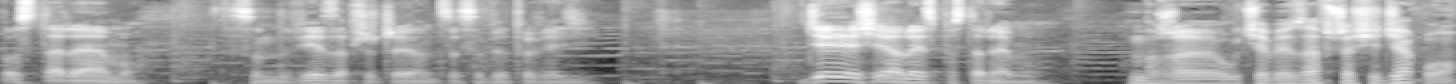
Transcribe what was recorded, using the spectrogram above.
Po staremu. To są dwie zaprzeczające sobie odpowiedzi. Dzieje się, ale jest po staremu. Może u ciebie zawsze się działo?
